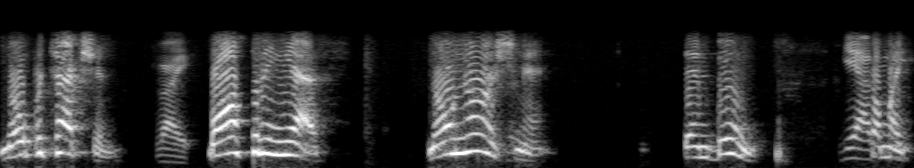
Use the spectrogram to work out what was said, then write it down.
No protection. Right. Blossoming, yes. No nourishment. Then boom. Yeah. So I'm like,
